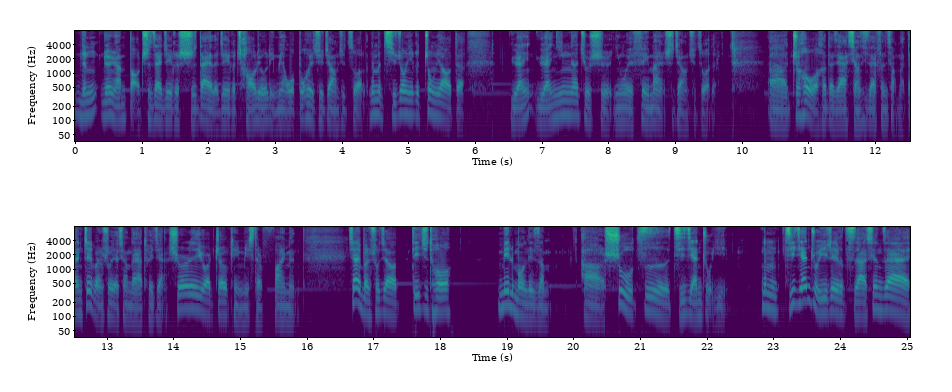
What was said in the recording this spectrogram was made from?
仍仍然保持在这个时代的这个潮流里面，我不会去这样去做了。那么其中一个重要的。原原因呢，就是因为费曼是这样去做的，啊，之后我和大家详细再分享吧。但这本书也向大家推荐。Surely you are joking, Mr. Feynman。下一本书叫《Digital Minimalism》，啊，数字极简主义。那么极简主义这个词啊，现在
